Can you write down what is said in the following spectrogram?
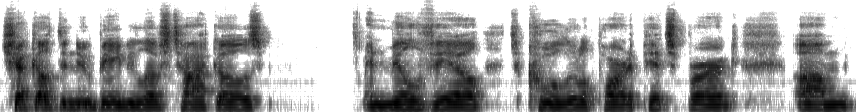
check out the new Baby Loves Tacos in Millvale. It's a cool little part of Pittsburgh. Um,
